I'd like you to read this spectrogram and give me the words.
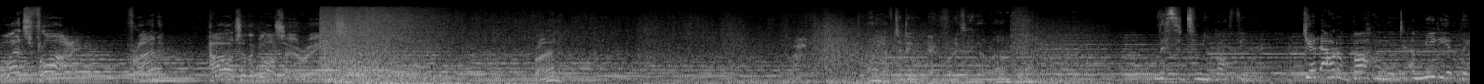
Let's fly! Fran, power to the glossair rings. Fran? Do I have to do everything around here? Listen to me, Balthier. Get out of Bahamut immediately.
